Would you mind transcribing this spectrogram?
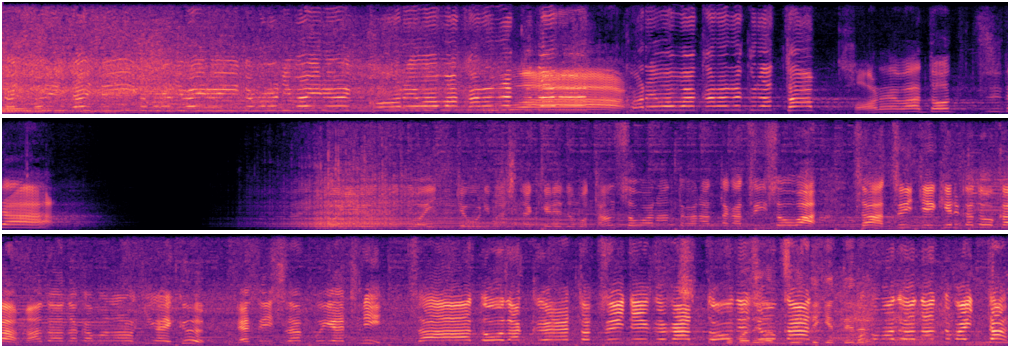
かしそれに対していいところにはいるいいところにはいるこれは分からなくなるこれは分からなくなったこれはどっちだということは言っておりましたけれども単走はなんとかなったか追走は。さあついていけるかどうか。まずは仲間直樹が行く。S13V8 に。さあどうだ？ぐーっとついていくがどうでしょうか。ここまではなんとかいった。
